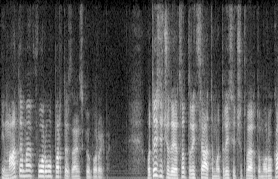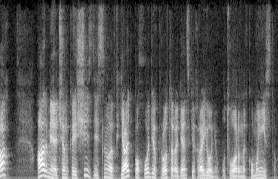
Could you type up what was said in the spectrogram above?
і матиме форму партизанської боротьби. У 1930-34 роках армія Чен Кайші здійснила 5 походів проти радянських районів, утворених комуністами.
